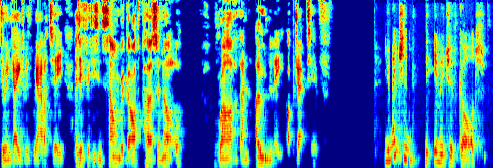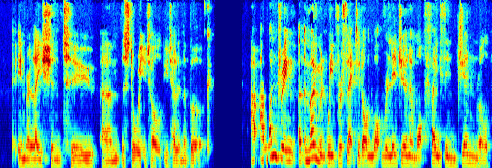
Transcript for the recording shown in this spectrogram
to engage with reality as if it is in some regards personal rather than only objective. You mentioned the image of God in relation to um, the story you told you tell in the book. I'm wondering at the moment we've reflected on what religion and what faith in general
